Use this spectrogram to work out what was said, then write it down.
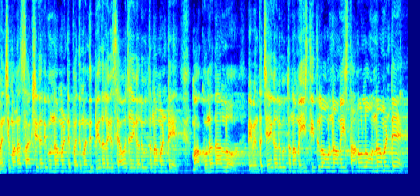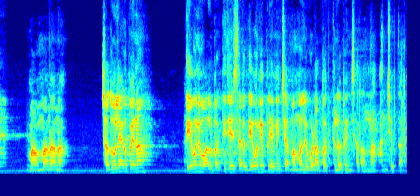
మంచి మనస్సాక్షి కలిగి ఉన్నామంటే పది మంది బీదలకు సేవ చేయగలుగుతున్నామంటే మాకున్న దానిలో మేము ఇంత చేయగలుగుతున్నాము ఈ స్థితిలో ఉన్నాము ఈ స్థానంలో ఉన్నామంటే మా అమ్మ నాన్న చదువు లేకపోయినా దేవుని వాళ్ళు భక్తి చేశారు దేవుని ప్రేమించారు మమ్మల్ని కూడా భక్తిలో పెంచారన్న అని చెప్తారు.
